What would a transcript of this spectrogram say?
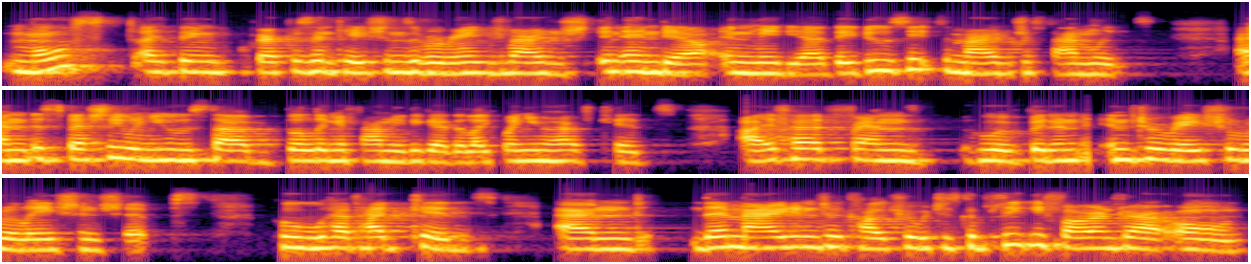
most, I think, representations of arranged marriage in India in media, they do say it's a marriage of families. And especially when you start building a family together, like when you have kids, I've had friends who have been in interracial relationships who have had kids and they're married into a culture which is completely foreign to our own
